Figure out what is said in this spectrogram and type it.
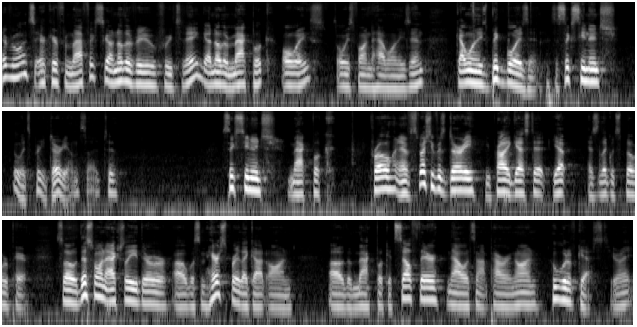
Hey everyone, it's Eric here from Lapfix. Got another video for you today. Got another MacBook, always. It's always fun to have one of these in. Got one of these big boys in. It's a 16 inch, ooh, it's pretty dirty on the side too. 16 inch MacBook Pro, and especially if it's dirty, you probably guessed it. Yep, it's liquid spill repair. So this one actually, there uh, was some hairspray that got on uh, the MacBook itself there. Now it's not powering on. Who would have guessed, You're right?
